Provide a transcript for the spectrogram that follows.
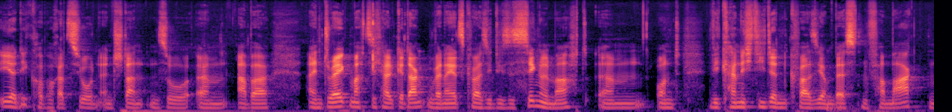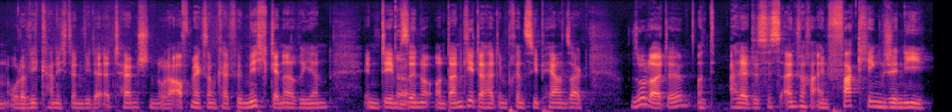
eher die Kooperation entstanden so. Ähm, aber ein Drake macht sich halt Gedanken, wenn er jetzt quasi diese Single macht ähm, und wie kann ich die denn quasi am besten vermarkten oder wie kann ich denn wieder Attention oder Aufmerksamkeit für mich generieren in dem ja. Sinne. Und dann geht er halt im Prinzip her und sagt, so Leute, und Alter, das ist einfach ein fucking Genie.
